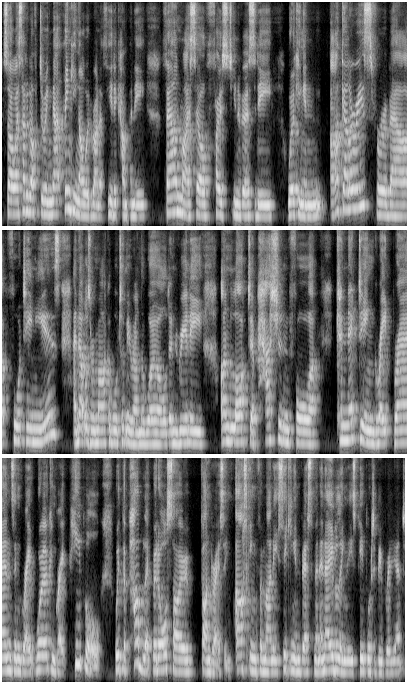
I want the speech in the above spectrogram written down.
So I started off doing that, thinking I would run a theatre company, found myself post university working in art galleries for about 14 years. And that was remarkable, took me around the world and really unlocked a passion for connecting great brands and great work and great people with the public, but also fundraising, asking for money, seeking investment, enabling these people to be brilliant.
